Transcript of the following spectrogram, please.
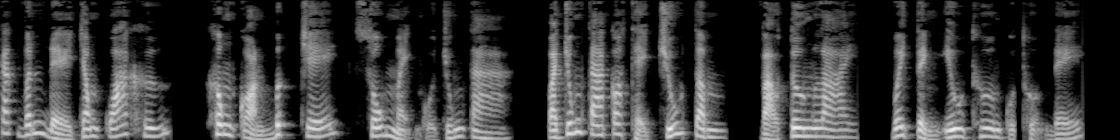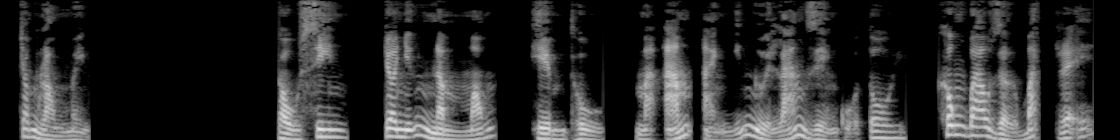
các vấn đề trong quá khứ không còn bức chế số mệnh của chúng ta và chúng ta có thể chú tâm vào tương lai với tình yêu thương của Thượng Đế trong lòng mình. Cầu xin cho những nầm móng, hiềm thù mà ám ảnh những người láng giềng của tôi không bao giờ bắt rễ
